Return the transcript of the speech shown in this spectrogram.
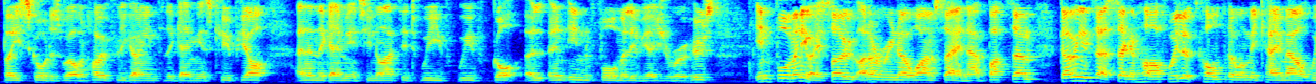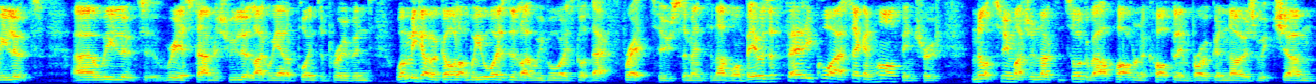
but he scored as well. And hopefully, going into the game against QPR and then the game against United, we've we've got a, an inform Olivier Giroud, who's in form anyway, so I don't really know why I'm saying that. But um, going into that second half, we looked confident when we came out. We looked uh, we looked re-established. We looked like we had a point to prove. And when we go a goal up, we always look like we've always got that threat to cement another one. But it was a fairly quiet second half, in truth. Not too much of note to talk about, apart from the Coquelin broken nose, which, um,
